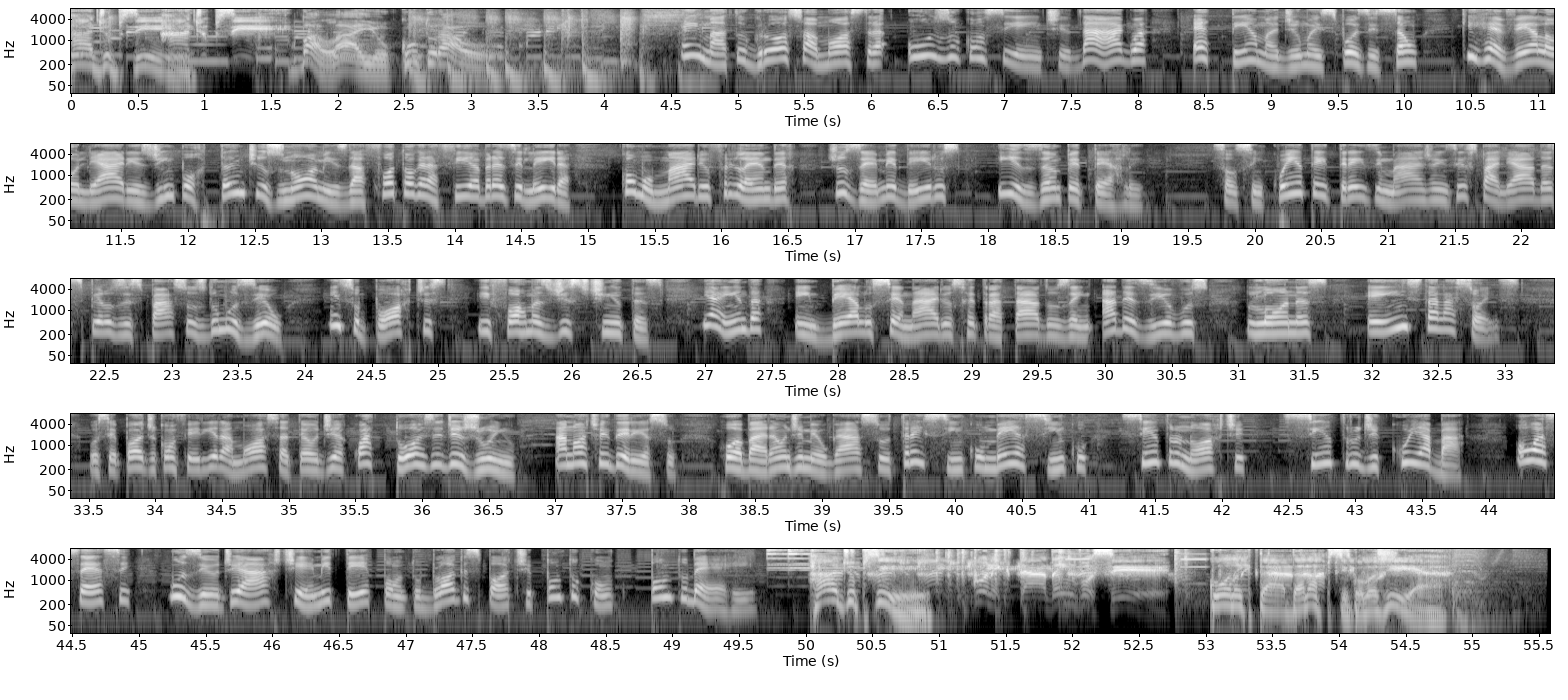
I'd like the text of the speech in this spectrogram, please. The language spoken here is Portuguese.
Rádio Psi. Rádio Psi. Balaio Cultural. Em Mato Grosso, a mostra Uso Consciente da Água é tema de uma exposição que revela olhares de importantes nomes da fotografia brasileira, como Mário Frilander, José Medeiros e Isan Peterle. São 53 imagens espalhadas pelos espaços do museu, em suportes e formas distintas, e ainda em belos cenários retratados em adesivos, lonas e instalações. Você pode conferir a mostra até o dia 14 de junho. Anote o endereço: Rua Barão de Melgaço, 3565, Centro-Norte, Centro de Cuiabá. Ou acesse museudeartemt.blogspot.com.br. Rádio Psi. Conectada em você. Conectada na psicologia.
